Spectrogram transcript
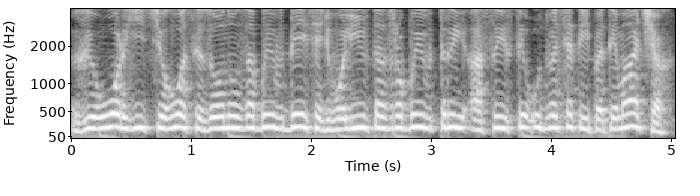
Георгій цього сезону забив 10 голів та зробив 3 асисти у 25 матчах.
